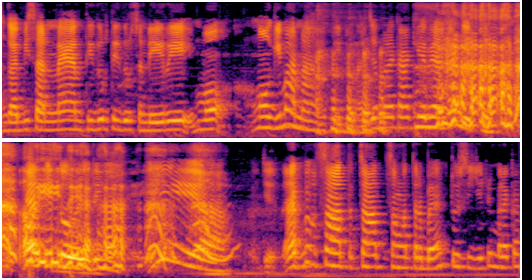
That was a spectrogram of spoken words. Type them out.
nggak bisa nen tidur tidur sendiri. Mau mau gimana? Tidur aja mereka akhirnya kan gitu. Oh, kan gitu gitu ya. jadinya. iya. Jadi, tapi sangat sangat sangat terbantu sih. Jadi mereka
